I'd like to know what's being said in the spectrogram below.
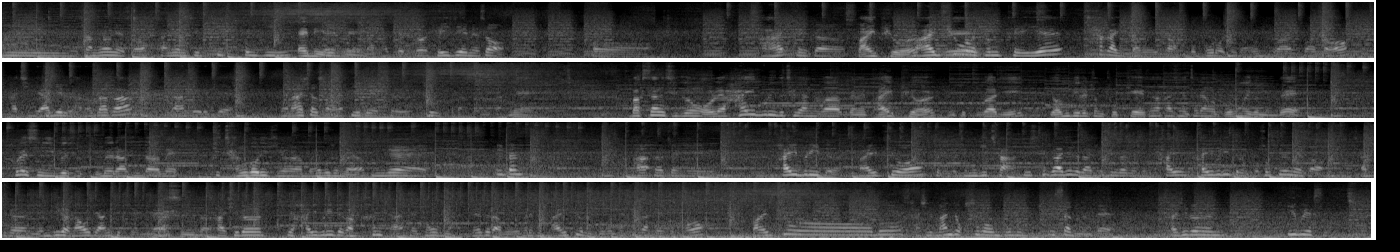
이 쌍용에서 쌍용 지금 KG M이, M 예. 맞겠죠. KGM에서 어, 바, 그러니까 바이퓨어. 마이퓨어 예. 형태의 차가 있다고 해서 한번 보러 제가 온- 와, 와서 같이 이야기를 나누다가 저한테 이렇게 원하셔서 EBS를 구입해봤습니다. 네. 막상 지금 원래 하이브리드 차량과 그다음에 바이퓨얼 이렇게 두 가지 연비를 좀 좋게 생각하시는 차량을 보고 계셨는데 토레스 EVX 구매를 하신 다음에 혹시 장거리 주행을 한번 해보셨나요? 네, 일단 바, 어, 저기 하이브리드, 바이퓨어 그리고 전기차 이 세 가지를 가지고 생각해서 하이, 하이브리드는 고속주행에서 사실은 연비가 나오지 않기 때문에 맞습니다. 사실은 이 하이브리드가 큰 저한테 도움이 안 되더라고요. 그래서 바이퓨를 조금 생각했고 바이퓨도 사실 만족스러운 부분이 있었는데 사실은 EVX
